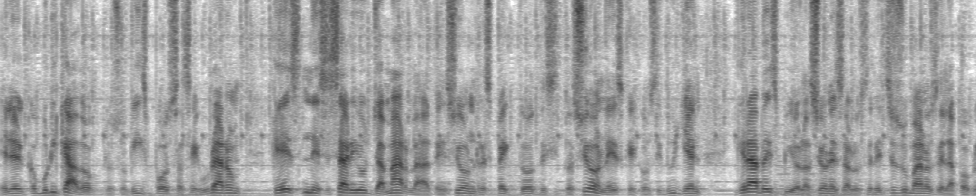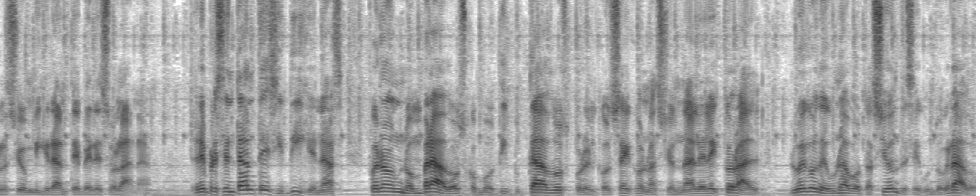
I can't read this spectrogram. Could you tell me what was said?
en el comunicado, los obispos aseguraron que es necesario llamar la atención respecto de situaciones que constituyen graves violaciones a los derechos humanos de la población migrante venezolana. Representantes indígenas fueron nombrados como diputados por el Consejo Nacional Electoral luego de una votación de segundo grado.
